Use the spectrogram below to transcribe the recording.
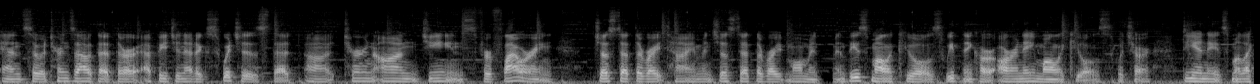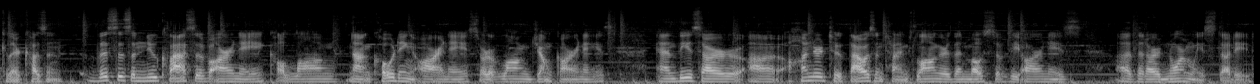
And so it turns out that there are epigenetic switches that uh, turn on genes for flowering just at the right time and just at the right moment. And these molecules we think are RNA molecules, which are DNA's molecular cousin. This is a new class of RNA called long non-coding RNA, sort of long junk RNAs. And these are uh, 100 to 1,000 times longer than most of the RNAs uh, that are normally studied.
